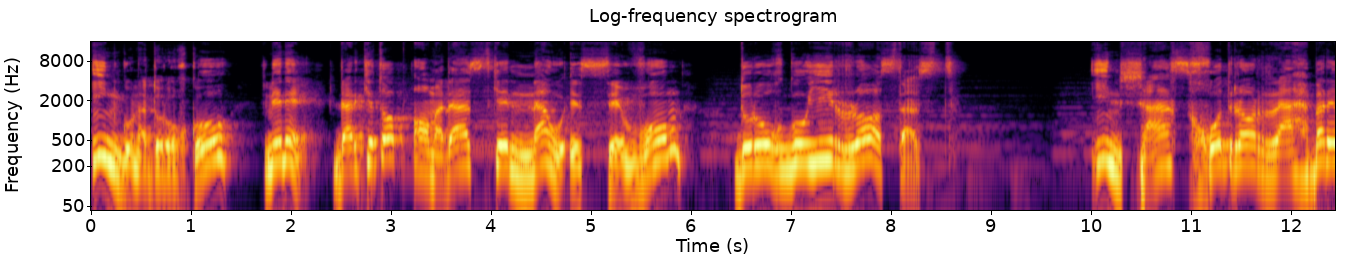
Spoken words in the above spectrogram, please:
این گونه دروغگو نه نه در کتاب آمده است که نوع سوم دروغگویی راست است. این شخص خود را رهبر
